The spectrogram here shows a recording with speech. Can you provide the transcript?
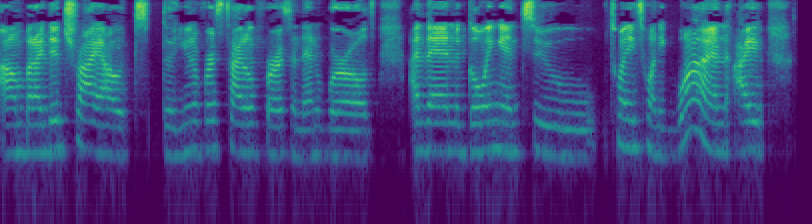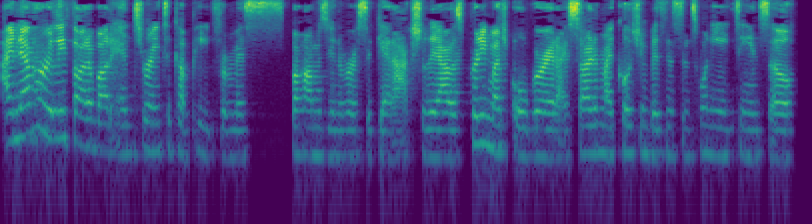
Um, but I did try out the Universe title first and then World. And then going into 2021, I, I never really thought about entering to compete for Miss Bahamas Universe again, actually. I was pretty much over it. I started my coaching business in 2018. So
